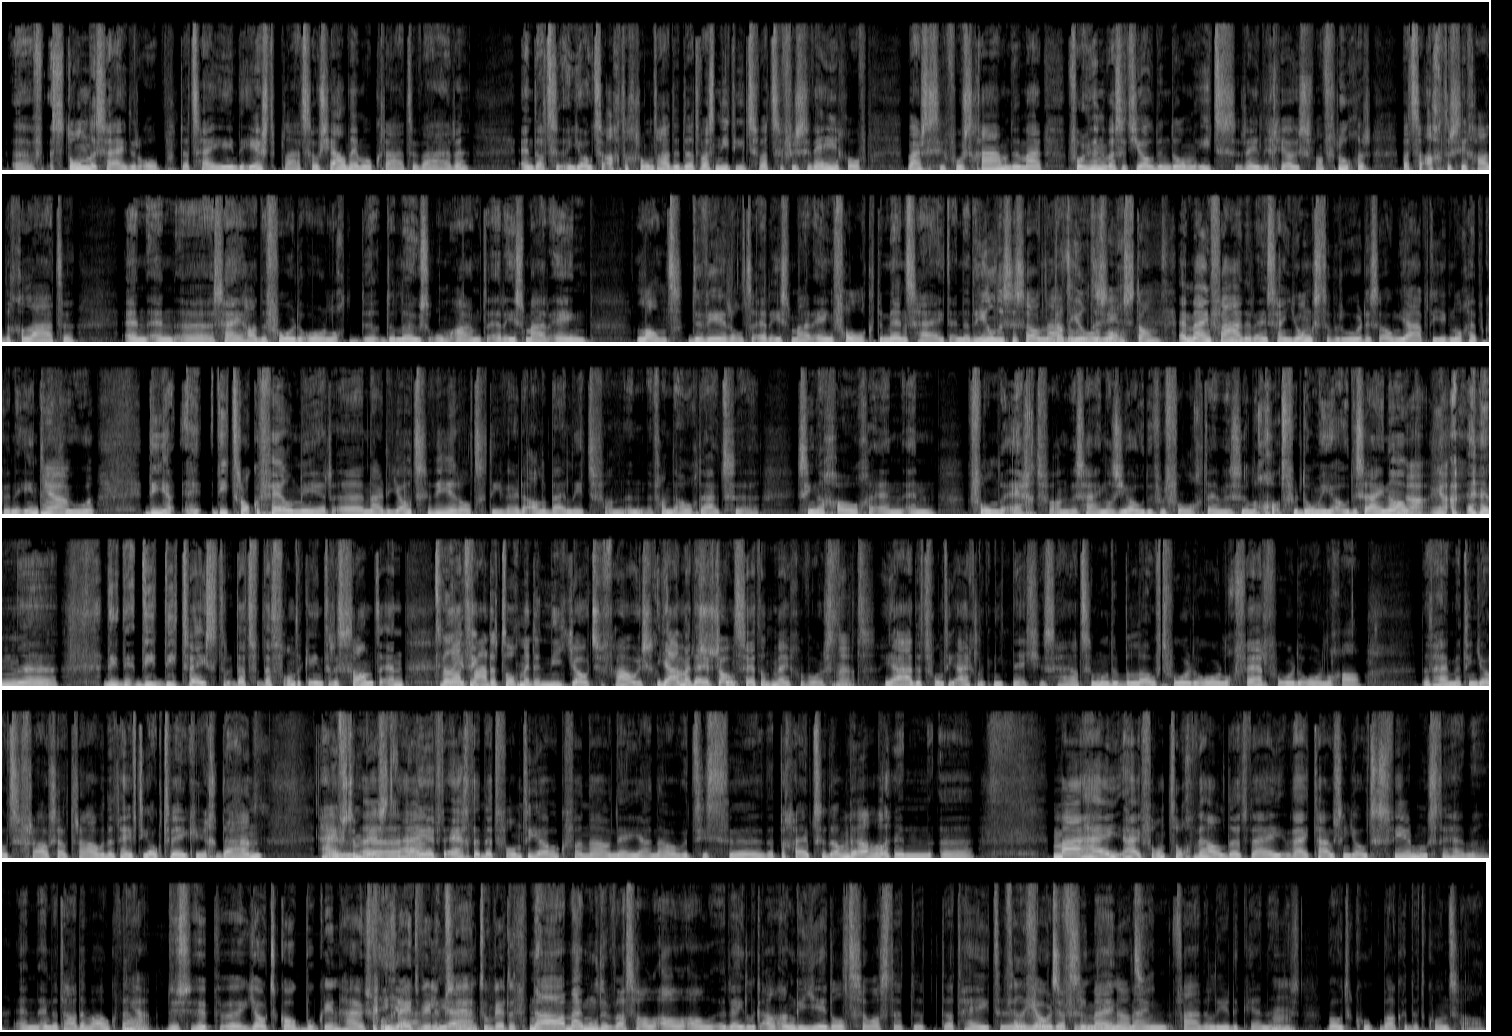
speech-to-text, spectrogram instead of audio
eh, stonden zij erop dat zij in de eerste plaats sociaaldemocraten waren... En dat ze een Joodse achtergrond hadden, dat was niet iets wat ze verzwegen... of waar ze zich voor schaamden. Maar voor hun was het Jodendom iets religieus van vroeger... wat ze achter zich hadden gelaten. En, en zij hadden voor de oorlog de leus omarmd. Er is maar één land, de wereld. Er is maar één volk, de mensheid. En dat hielden ze zo na dat de hielden oorlog. ze in stand. En mijn vader en zijn jongste broer, dus oom Jaap... die ik nog heb kunnen interviewen... Die, die trokken veel meer uh, naar de Joodse wereld. Die werden allebei lid van, een, van de Hoogduitse synagoge... En, en vonden echt van, we zijn als Joden vervolgd... en we zullen godverdomme Joden zijn ook. Ja, ja. En uh, die, die, die, die twee, dat, dat vond ik interessant. En Terwijl je vader ik, toch met een niet-Joodse vrouw is getrouwd. Ja, maar daar dus heeft zo... hij ontzettend mee geworsteld. Ja. ja, dat vond hij eigenlijk niet netjes. Hij had zijn moeder beloofd voor de oorlog, ver voor de oorlog al... dat hij met een Joodse vrouw zou trouwen. Dat heeft hij ook twee keer gedaan. Hij heeft zijn best uh, gedaan. Hij heeft echt, en dat vond hij ook, van nou nee, ja, nou, het is, uh, dat begrijpt ze dan wel. En, uh, maar hij, hij vond toch wel dat wij, wij thuis een Joodse sfeer moesten hebben. En, en dat hadden we ook wel. Ja, dus hup, Joods kookboek in huis voor Greet ja, Willemsen. Ja. En toen werd het... Nou, mijn moeder was al, al, al redelijk aangejiddeld, zoals dat, dat, dat heette. Veel Joodse voordat ze mijn, mijn vader leerde kennen. Hmm. Dus boterkoek bakken, dat kon ze al.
